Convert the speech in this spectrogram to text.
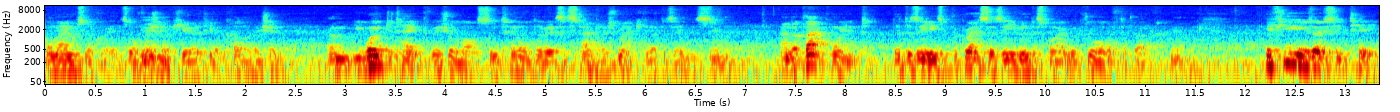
on Amsler grids or visual mm-hmm. acuity or colour vision, um, you won't detect visual loss until there is established macular disease. Mm-hmm. And at that point, the disease progresses even despite withdrawal of the drug. Mm-hmm. If you use OCT,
